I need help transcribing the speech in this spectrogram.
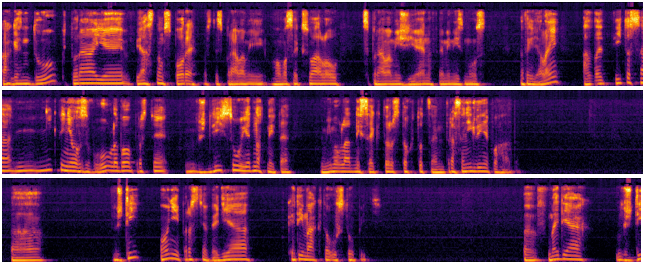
agendu, ktorá je v jasnom spore proste s právami homosexuálov, s právami žien, feminizmus a tak ďalej. Ale títo sa nikdy neozvú, lebo proste vždy sú jednotní. Ten mimovládny sektor z tohto centra sa nikdy nepoháda. Vždy oni proste vedia, kedy má kto ustúpiť. V médiách vždy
